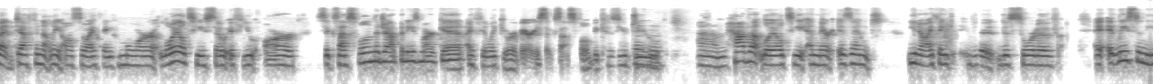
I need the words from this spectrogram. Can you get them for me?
but definitely also, I think, more loyalty. So if you are successful in the Japanese market, I feel like you're very successful because you do mm-hmm. um, have that loyalty, and there isn't, you know, I think the the sort of at least in the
